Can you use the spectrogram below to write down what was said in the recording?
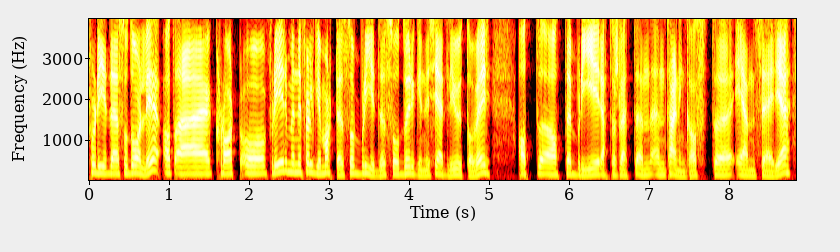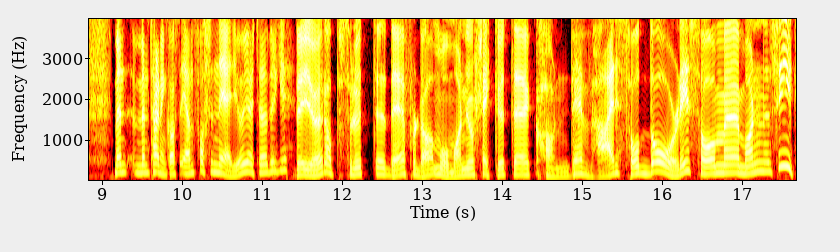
fordi det er så dårlig at jeg klarte å flire, men ifølge Marte så blir det så dørgende kjedelig utover at, at det blir rett og slett en, en terningkast én-serie. Men, men, terningkast én fascinerer jo, gjør ikke det, Birger? Det gjør absolutt det, for da må man jo sjekke ut kan det være så dårlig som man sier.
